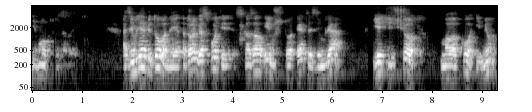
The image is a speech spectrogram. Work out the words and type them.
Не мог туда войти. А земля обетованная, которой Господь сказал им, что эта земля, где течет молоко и мед,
